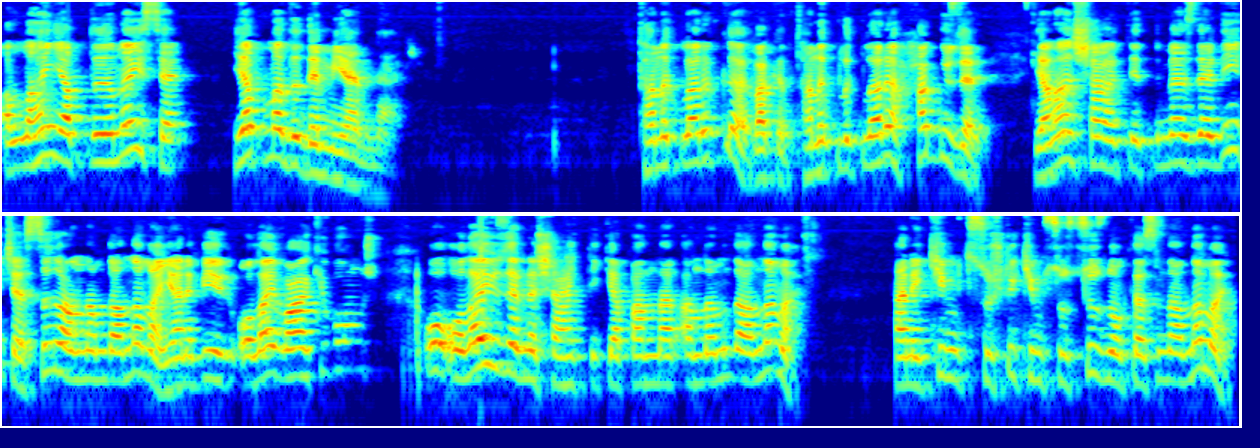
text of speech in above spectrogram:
Allah'ın yaptığına ise yapmadı demeyenler. Tanıkları, bakın tanıklıkları hak üzere. Yalan şahit etmezler deyince sığ anlamda anlamayın. Yani bir olay vakip olmuş. O olay üzerine şahitlik yapanlar anlamında anlamayın. Hani kim suçlu kim suçsuz noktasında anlamayın.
